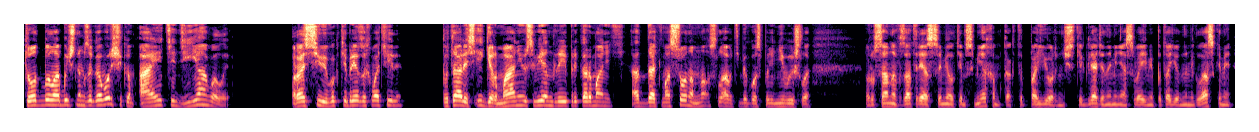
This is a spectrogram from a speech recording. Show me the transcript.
тот был обычным заговорщиком, а эти дьяволы. Россию в октябре захватили. Пытались и Германию с Венгрией прикарманить, отдать масонам, но, слава тебе, Господи, не вышло. Русанов затрясся мелким смехом, как-то поернически, глядя на меня своими потаенными глазками.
